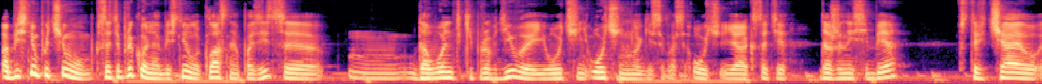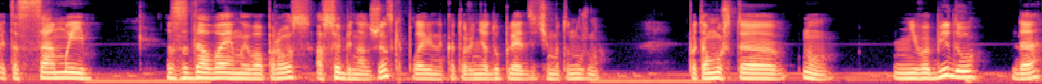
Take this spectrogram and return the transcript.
объясню почему. Кстати, прикольно объяснила, классная позиция, довольно-таки правдивая, и очень-очень многие согласятся. Очень. Я, кстати, даже на себе встречаю это самый задаваемый вопрос, особенно от женской половины, которая не одупляет, зачем это нужно. Потому что, ну, не в обиду, да,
